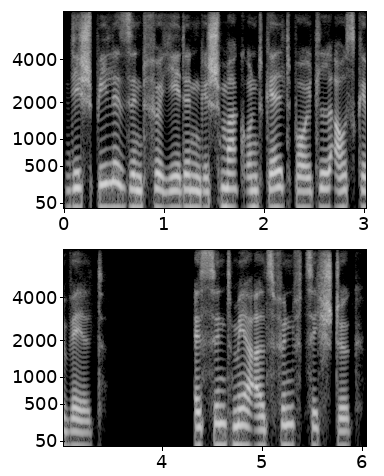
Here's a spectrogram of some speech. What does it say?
Die Spiele sind für jeden Geschmack und Geldbeutel ausgewählt. Es sind mehr als 50 Stück.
